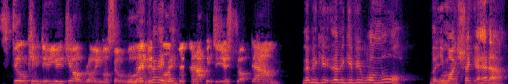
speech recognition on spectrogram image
Still can do your job, Roy Muscle. Live Maybe. London and happy to just drop down. Let me gi- let me give you one more that you Ooh. might shake your head at.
